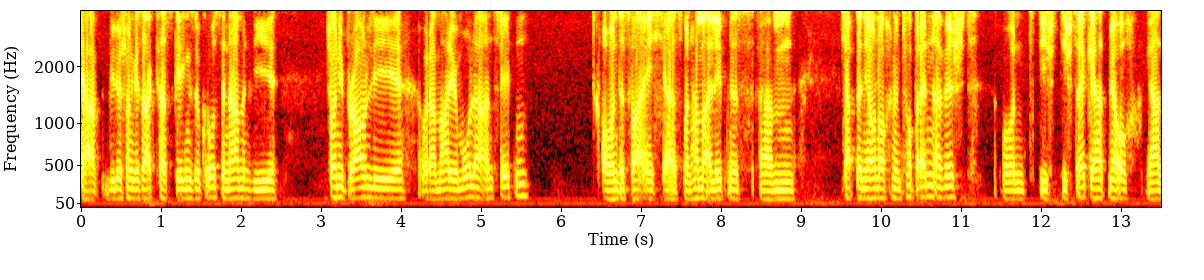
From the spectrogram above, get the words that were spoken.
ja, wie du schon gesagt hast, gegen so große Namen wie Johnny Brownlee oder Mario Mola antreten. Und das war eigentlich ja, das war ein Hammererlebnis. Ähm, ich habe dann ja auch noch ein Top-Rennen erwischt und die, die Strecke hat mir auch ja,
